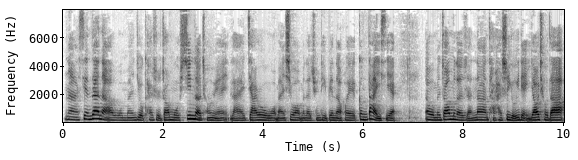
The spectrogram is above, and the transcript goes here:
那现在呢，我们就开始招募新的成员来加入我们，希望我们的群体变得会更大一些。那我们招募的人呢，他还是有一点要求的。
